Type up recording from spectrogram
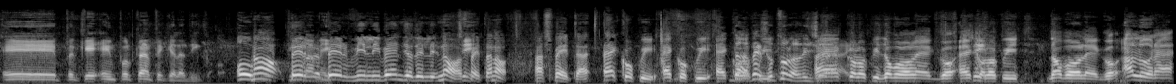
eh, perché è importante che la dico. No, per, per vilipendio delle... No, sì. aspetta, no, aspetta, ecco qui, ecco qui, ecco no, adesso qui. tu la leggerai. Eccolo qui, dopo lo leggo, eccolo sì. qui, dopo lo leggo. Allora,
